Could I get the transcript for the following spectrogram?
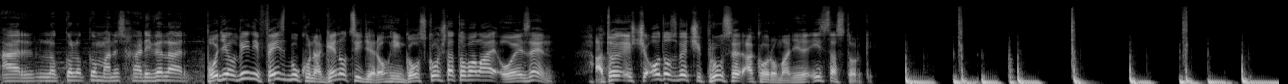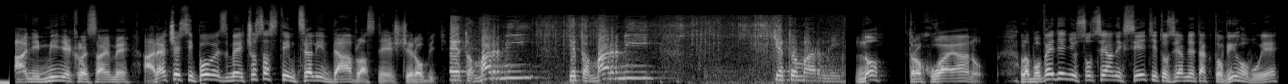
আর লক্ষ লক্ষ মানুষ হারি ফেলার Podiel viny Facebooku na genocíde Rohingov skonštatovala aj OSN. A to je ešte o dosť väčší prúser ako romanine Instastorky. Ani my neklesajme a radšej si povedzme, čo sa s tým celým dá vlastne ešte robiť. Je to marný, je to marný, je to marný. No, trochu aj áno. Lebo vedeniu sociálnych sietí to zjavne takto vyhovuje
